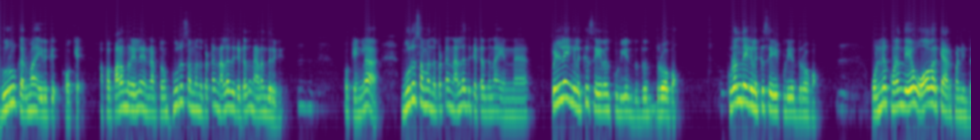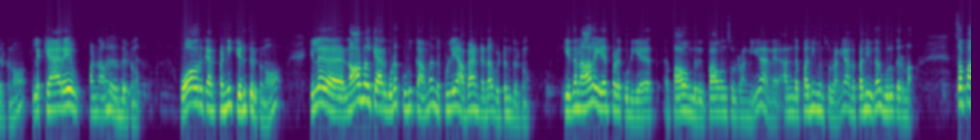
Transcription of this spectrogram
குரு கர்மா இருக்கு. ஓகே. அப்ப பரம்பரையில என்ன அர்த்தம்? குரு சம்பந்தப்பட்ட நல்லது கெட்டது நடந்திருக்கு. ஓகேங்களா? குரு சம்பந்தப்பட்ட நல்லது கெட்டதுன்னா என்ன? பிள்ளைங்களுக்கு செய்யக்கூடிய துரோகம். குழந்தைகளுக்கு செய்யக்கூடிய துரோகம். ஒண்ணு குழந்தைய ஓவர் கேர் பண்ணியிருந்திருக்கணும். இல்ல கேரே பண்ணாம இருந்திருக்கணும். ஓவர் கேர் பண்ணி கெடுத்திருக்கணும். இல்ல நார்மல் கேர் கூட கொடுக்காம அந்த பிள்ளைய அபேண்டடாக விட்டுருந்துருக்கணும். இதனால ஏற்படக்கூடிய பாவம் இருக்கு பாவம் சொல்றாங்க இல்லையா? அந்த- அந்த பதிவுன்னு இல்லையா? அந்த பதிவு தான் குரு கர்மா. ஸோ அப்போ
